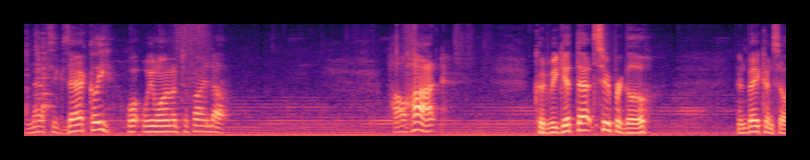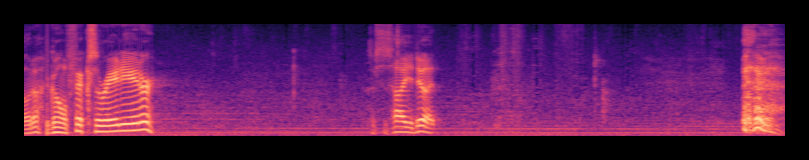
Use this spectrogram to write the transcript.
And that's exactly what we wanted to find out. How hot could we get that super glue and baking soda? We're gonna fix the radiator. This is how you do it. okay,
